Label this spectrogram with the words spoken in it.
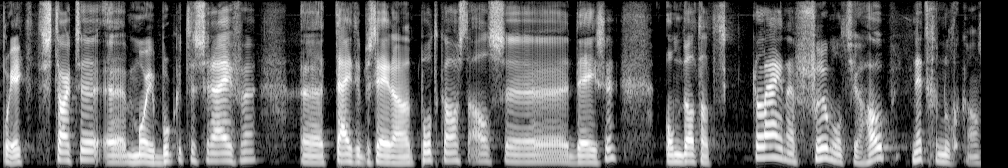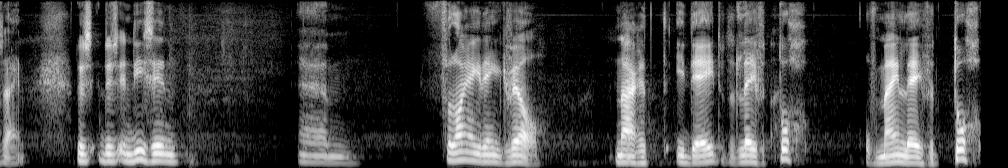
projecten te starten, eh, mooie boeken te schrijven, eh, tijd te besteden aan een podcast als eh, deze, omdat dat kleine frummeltje hoop net genoeg kan zijn. Dus, dus in die zin ehm, verlang ik denk ik wel naar het idee dat het leven toch, of mijn leven toch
